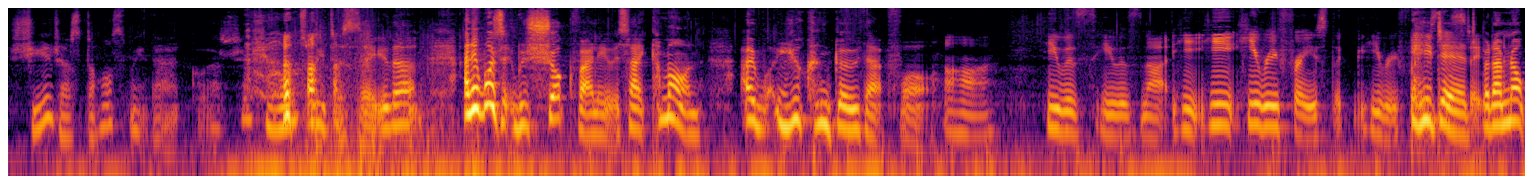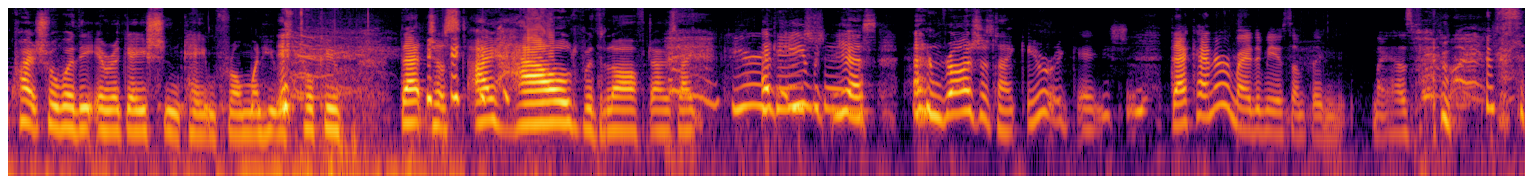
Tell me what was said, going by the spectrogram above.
"She just asked me that question. She wants me to say that," and it was it was shock value. It's like, come on, I, you can go that far. Uh huh. He was he was not he he he rephrased the he rephrased He did, but. I'm not quite sure where the irrigation came from when he was talking. that just, I howled with laughter. I was like, and even- Irrigation. yes. And Raj was like, irrigation. That kind of reminded me of something my husband would say,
